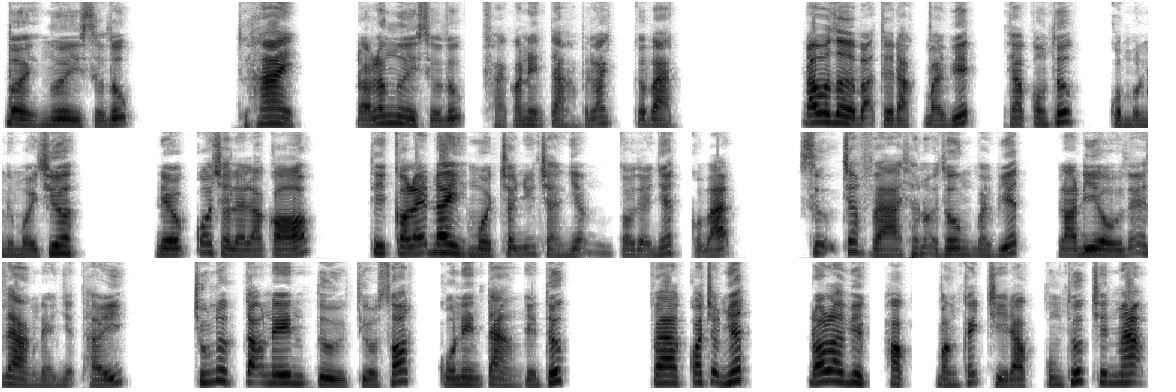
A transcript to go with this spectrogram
bởi người sử dụng. Thứ hai, đó là người sử dụng phải có nền tảng Black cơ bản. Đã bao giờ bạn thử đọc bài viết theo công thức của một người mới chưa? Nếu câu trả lời là có, thì có lẽ đây một trong những trải nghiệm tồi tệ nhất của bạn. Sự chấp vá cho nội dung bài viết là điều dễ dàng để nhận thấy. Chúng được tạo nên từ thiếu sót của nền tảng kiến thức và quan trọng nhất, đó là việc học bằng cách chỉ đọc công thức trên mạng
